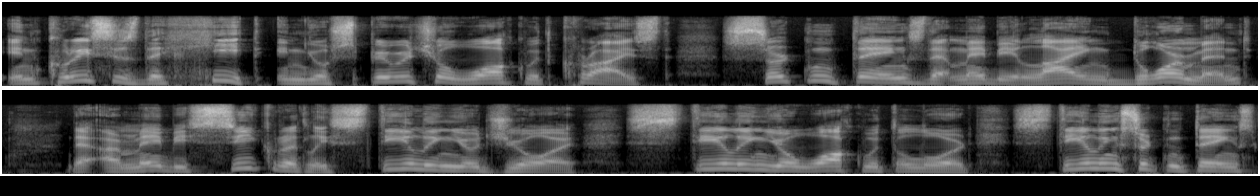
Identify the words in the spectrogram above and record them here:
increases the heat in your spiritual walk with Christ, certain things that may be lying dormant that are maybe secretly stealing your joy, stealing your walk with the Lord, stealing certain things,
